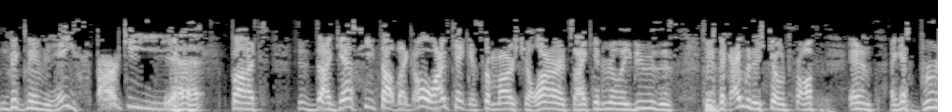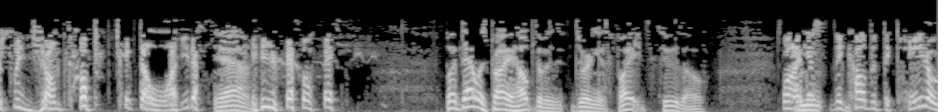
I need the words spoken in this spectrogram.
nicknamed me, hey Sparky. Yeah. But I guess he thought like, oh, I've taken some martial arts. I can really do this. So he's like, I'm going to show it off. And I guess Bruce Lee jumped up and kicked the light out. Yeah. He ran away. But that was probably helped him during his fights too, though. Well, I, I guess they called it the Kato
